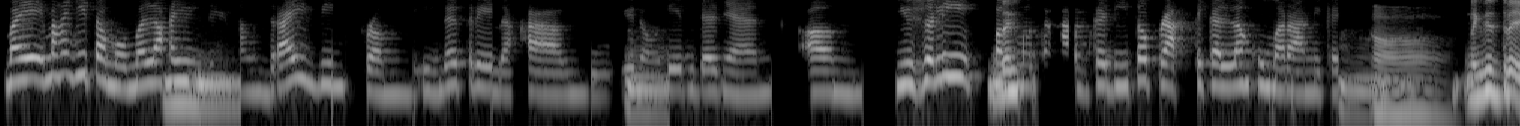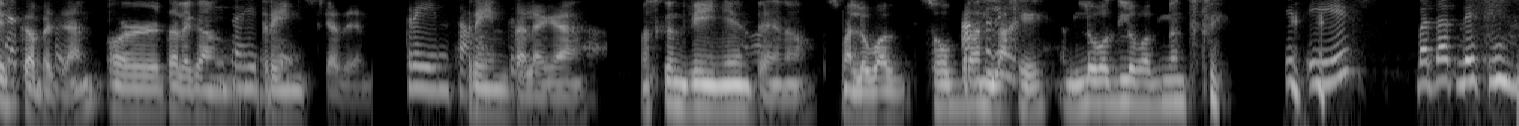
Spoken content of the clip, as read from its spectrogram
May makikita mo malaki yung Mm. ang driving from taking the train, the cab, you know, Mm. din ganyan. Um usually pag Nag- magka-cab ka dito, practical lang kung marami kayo. Mm. Oo. Nagde-drive ka ba dyan? Or talagang trains ka din? Train sa Train talaga. Mas convenient eh, no? Mas maluwag. Sobrang Actually- laki. Ang luwag-luwag ng train. It is, but at the same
